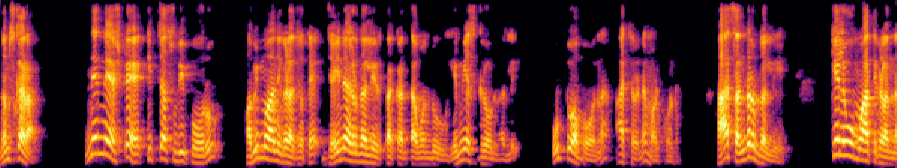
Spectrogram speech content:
ನಮಸ್ಕಾರ. ನಿನ್ನೆ ಅಷ್ಟೇ ಕಿಚ್ಚ ಸುದೀಪ್ ಅವರು ಅಭಿಮಾನಿಗಳ ಜೊತೆ ಜಯನಗರದಲ್ಲಿ ಇರ್ತಕ್ಕಂಥ ಒಂದು ಎಂ ಎಸ್ ಗ್ರೌಂಡ್ನಲ್ಲಿ ಹುಟ್ಟುಹಬ್ಬವನ್ನ ಆಚರಣೆ ಮಾಡಿಕೊಂಡ್ರು. ಆ ಸಂದರ್ಭದಲ್ಲಿ ಕೆಲವು ಮಾತುಗಳನ್ನ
